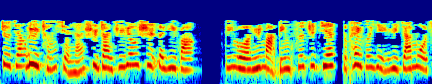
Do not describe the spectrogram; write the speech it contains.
浙江绿城显然是占据优势的一方。迪罗与马丁斯之间的配合也愈加默契。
